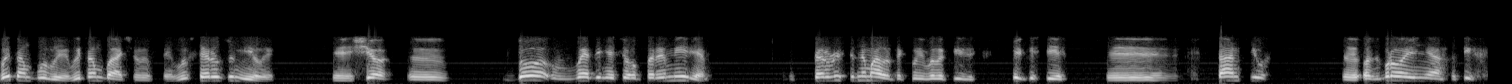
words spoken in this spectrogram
Ви там були, ви там бачили все, ви все розуміли, е, що е, до введення цього перемиря терористи не мали такої великої кількості е, танків, озброєння, цих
